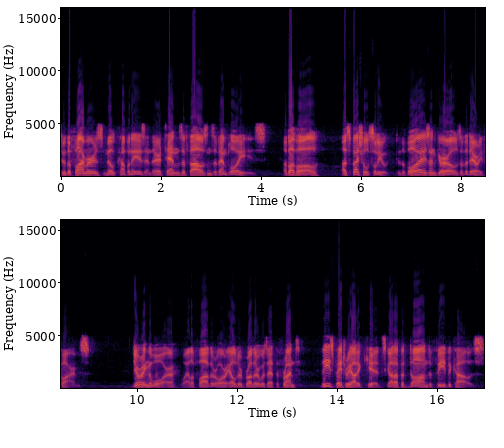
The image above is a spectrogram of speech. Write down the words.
To the farmers, milk companies, and their tens of thousands of employees. Above all, a special salute to the boys and girls of the dairy farms. During the war, while a father or elder brother was at the front, these patriotic kids got up at dawn to feed the cows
